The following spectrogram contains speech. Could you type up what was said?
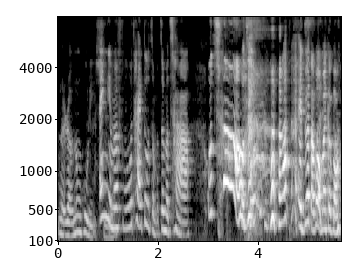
惹怒护理师。哎、你们服务态度怎么这么差？我操！哎、不要打爆我麦克风。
